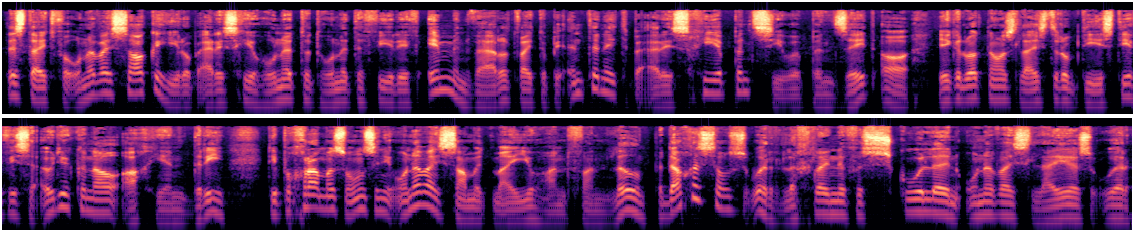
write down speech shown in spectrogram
Dis tyd vir onderwys sake hier op RSG 100 tot 104 FM en wêreldwyd op die internet by rsg.co.za. Jy kan ook na ons luister op die DSTV se audiokanaal 813. Die program is ons in die onderwys saam met my Johan van Lille. Vandag is ons oor liglyne vir skole en onderwysleiers oor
